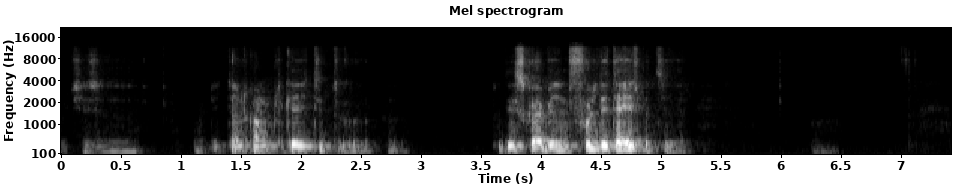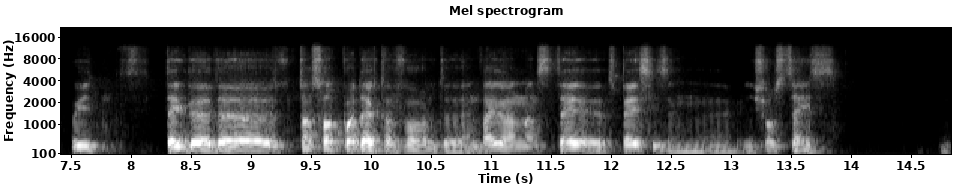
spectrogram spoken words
which is a little complicated to, to describe in full details, but uh, we take the, the tensor product of all the environment spaces and uh, initial states. In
